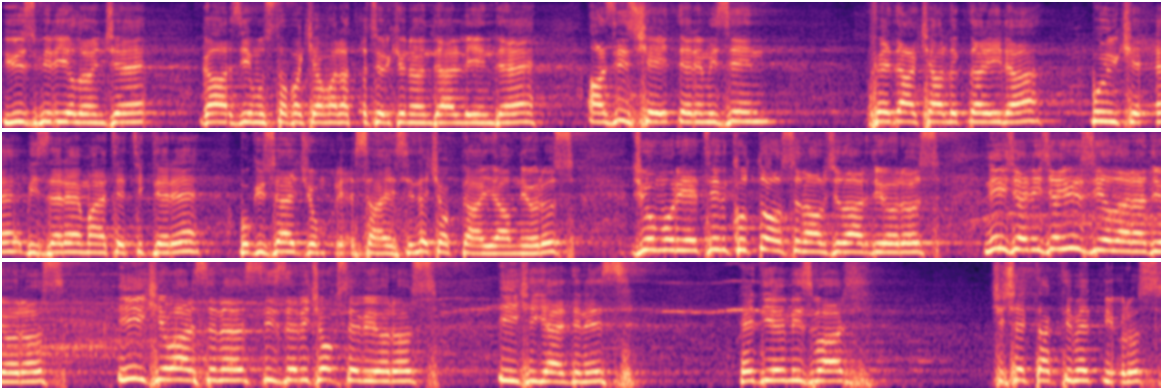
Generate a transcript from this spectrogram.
101 yıl önce Gazi Mustafa Kemal Atatürk'ün önderliğinde aziz şehitlerimizin fedakarlıklarıyla bu ülkeye bizlere emanet ettikleri bu güzel cumhuriyet sayesinde çok daha iyi anlıyoruz. Cumhuriyetin kutlu olsun avcılar diyoruz. Nice nice yüzyıllara diyoruz. İyi ki varsınız. Sizleri çok seviyoruz. İyi ki geldiniz. Hediyemiz var. Çiçek takdim etmiyoruz.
